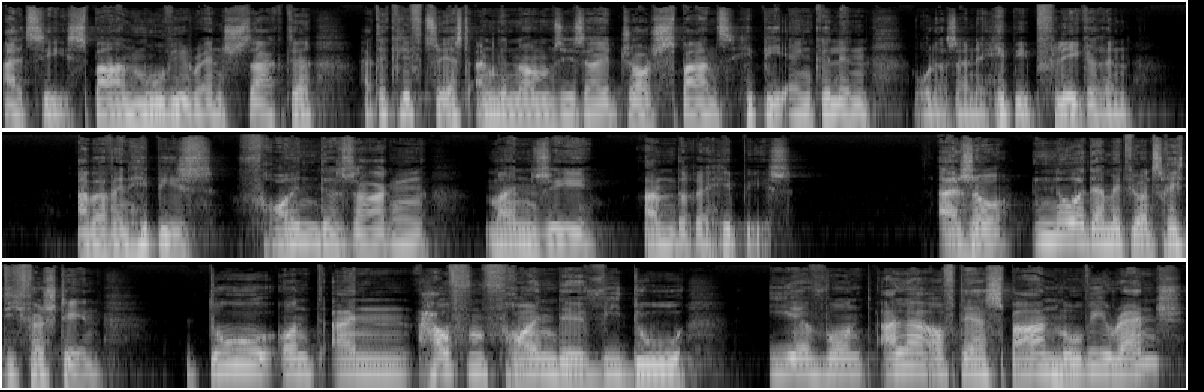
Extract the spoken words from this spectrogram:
Als sie Spahn Movie Ranch sagte, hatte Cliff zuerst angenommen, sie sei George Spahns Hippie-Enkelin oder seine Hippie-Pflegerin. Aber wenn Hippies Freunde sagen, meinen sie andere Hippies. Also, nur damit wir uns richtig verstehen. Du und ein Haufen Freunde wie du, ihr wohnt alle auf der Spahn Movie Ranch?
